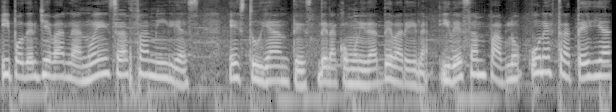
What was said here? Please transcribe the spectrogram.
y poder llevarle a nuestras familias, estudiantes de la comunidad de Varela y de San Pablo una estrategia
